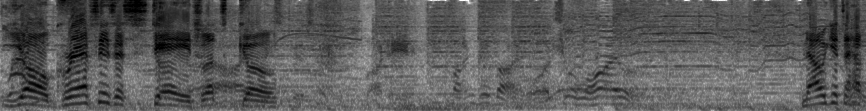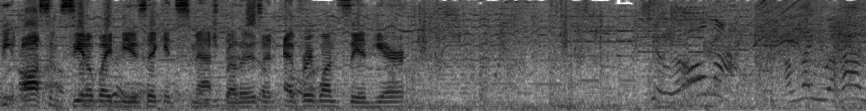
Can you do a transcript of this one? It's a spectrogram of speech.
yo, Gramps is a stage. Let's Ah, go. this business, buddy. Monday by once a while. Now we get to have the awesome Xenoblade music in Smash Brothers, and everyone's in here. You're all mine. I'll lend you a hand.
